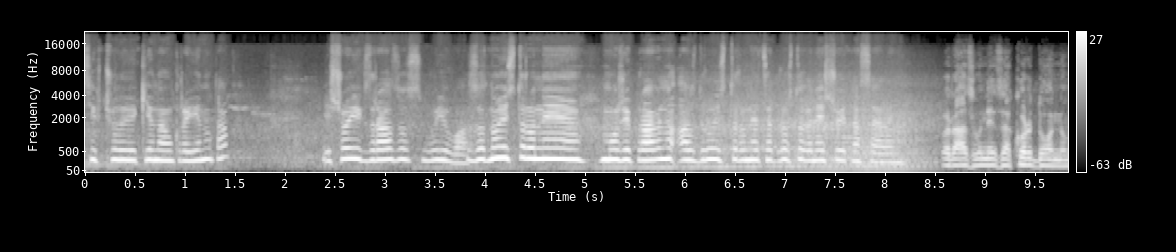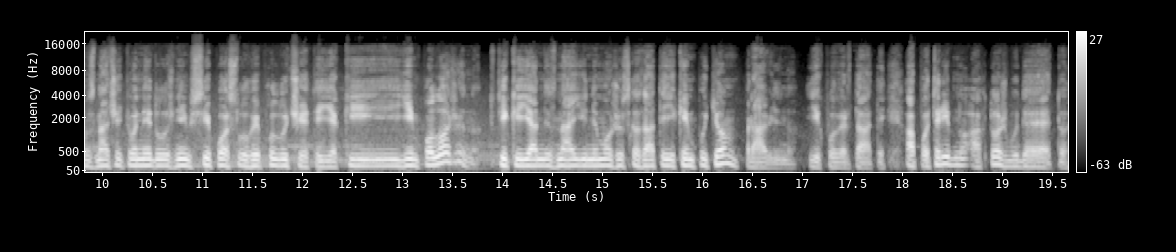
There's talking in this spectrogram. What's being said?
всіх чоловіків на Україну, так? І що їх зразу воювати. З одної сторони, може і правильно, а з другої сторони це просто винищують населення. Раз вони за кордоном, значить вони повинні всі послуги отримати, які їм положено. Тільки я не знаю і не можу сказати, яким путем правильно їх повертати. А потрібно, а хто ж буде ето,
